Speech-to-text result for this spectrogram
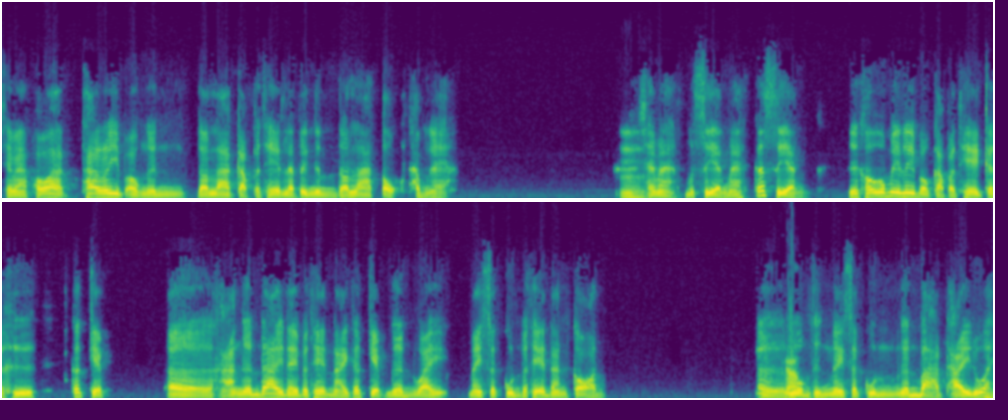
ใช่ไหมเพราะว่าถ้ารีบเอาเงินดอลลาร์กลับประเทศ แล้วเป็นเงินดอลลาร์ตกทำไงใช่ไหมมันเสี่ยงไหมก็เสี่ยง นี่เขาก็ไม่รีบเอากลับประเทศก็คือ ก็เก็บเอ่อหาเงินได้ในประเทศไหนก็เก็บเงินไว้ในสกุลประเทศนั้นก่อน เออรวมถึงในสกุลเงินบาทไทยด้วย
